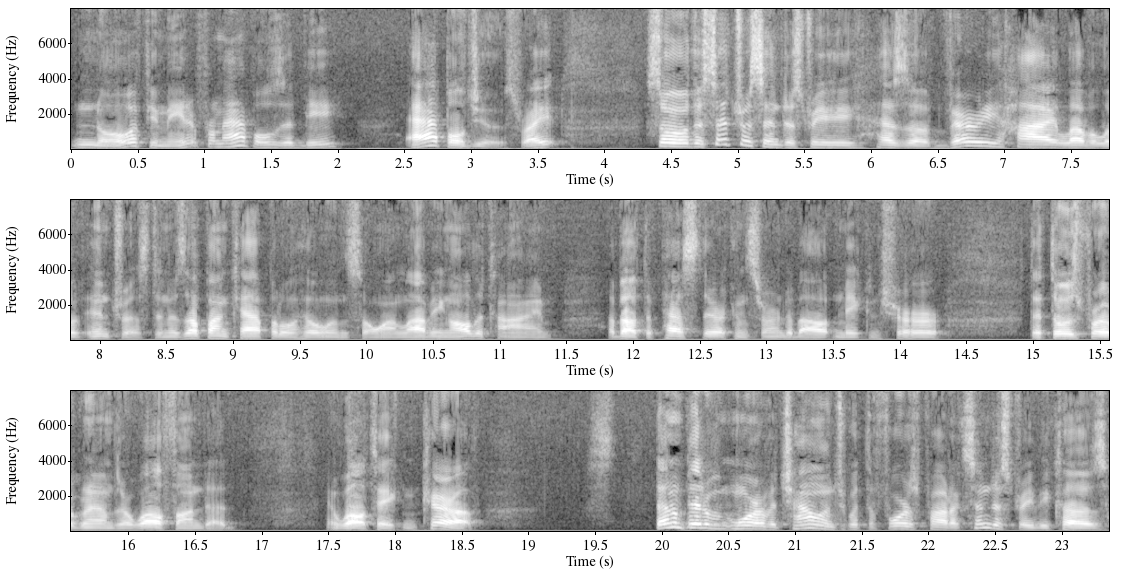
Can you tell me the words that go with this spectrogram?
No, if you made it from apples, it'd be apple juice, right? So the citrus industry has a very high level of interest and is up on Capitol Hill and so on, lobbying all the time about the pests they're concerned about and making sure that those programs are well funded and well taken care of. Then a bit of more of a challenge with the forest products industry because,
